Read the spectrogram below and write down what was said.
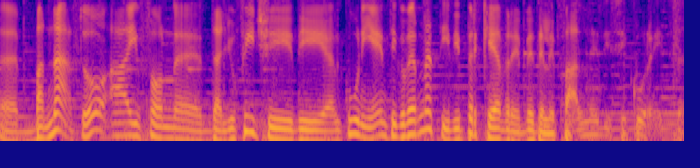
eh, bannato iPhone eh, dagli uffici di alcuni enti governativi perché avrebbe delle falle di sicurezza.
